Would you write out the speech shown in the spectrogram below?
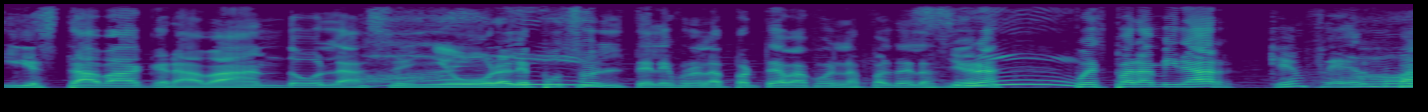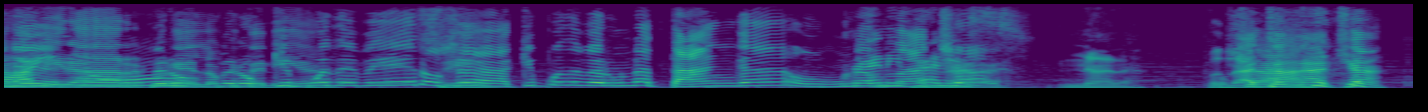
y estaba grabando la señora. Le puso el teléfono en la parte de abajo, en la falda de la señora. Pues para mirar. Qué enfermo. Para mirar Pero, qué es lo que pero ¿qué puede ver? O Sí. sea, ¿qué puede ver? ¿Una tanga o unas nachas? Nada. Pues O nacha, sea, nacha.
